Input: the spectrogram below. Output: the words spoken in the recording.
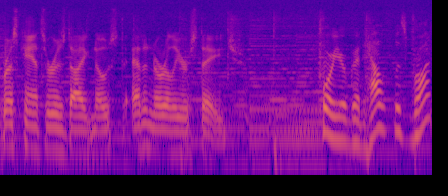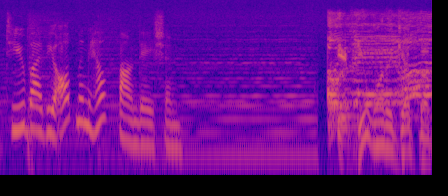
breast cancer is diagnosed at an earlier stage. For Your Good Health was brought to you by the Altman Health Foundation. If you want to get the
